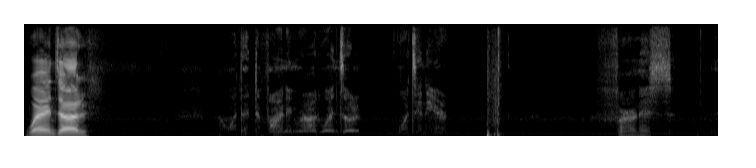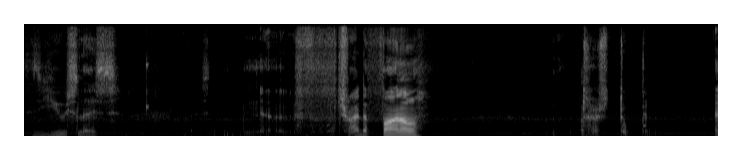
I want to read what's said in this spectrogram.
Wenzel! I want that divining rod, Wenzel. What's in here? Furnace is useless. Tried the funnel. They're stupid. I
